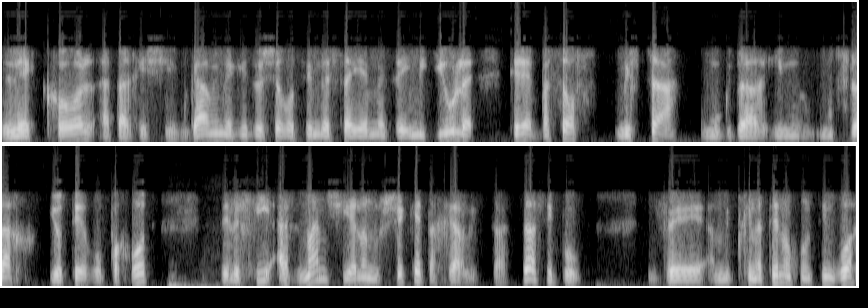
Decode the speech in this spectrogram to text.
לכל התרחישים. גם אם יגידו שרוצים לסיים את זה, אם הגיעו ל... תראה, בסוף מבצע מוגדר, אם מוצלח יותר או פחות, זה לפי הזמן שיהיה לנו שקט אחרי המבצע. זה הסיפור. ומבחינתנו אנחנו נותנים רוח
